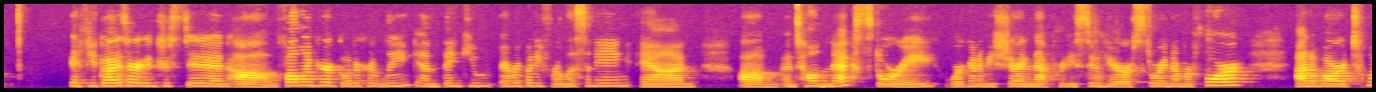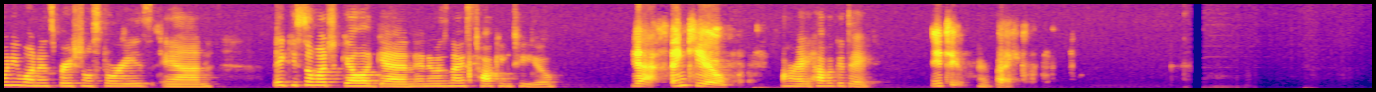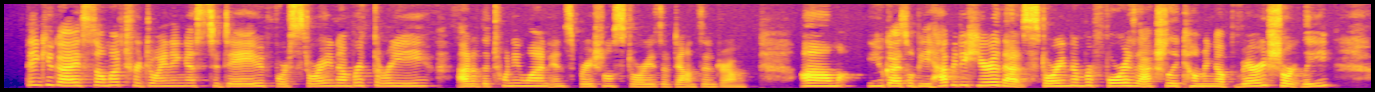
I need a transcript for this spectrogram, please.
if you guys are interested in um, following her, go to her link. And thank you everybody for listening. And Um, until next story, we're going to be sharing that pretty soon here. Our Story number four out of our 21 inspirational stories. And thank you so much, Gail, again. And it was nice talking to you. Yes, thank you. All right. Have a good day. You too. Right, bye. Thank you guys so much for joining us today for story number three out of the 21 inspirational stories of Down syndrome. Um, you guys will be happy to hear that story number four is actually coming up very shortly.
